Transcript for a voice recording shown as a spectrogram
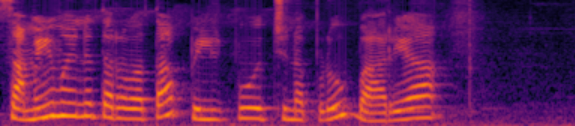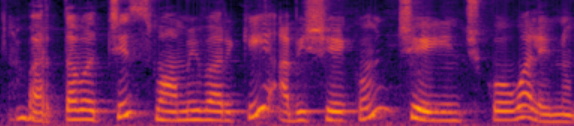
సమయమైన తర్వాత పిలుపు వచ్చినప్పుడు భార్య భర్త వచ్చి స్వామివారికి అభిషేకం చేయించుకోవాలను.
